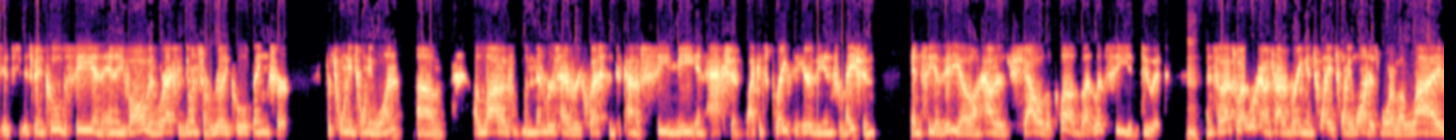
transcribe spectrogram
it's it's been cool to see and, and, evolve and we're actually doing some really cool things for for 2021 um, a lot of the members have requested to kind of see me in action like it's great to hear the information and see a video on how to shallow the club but let's see you do it Hmm. And so that's what we're going to try to bring in 2021 is more of a live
